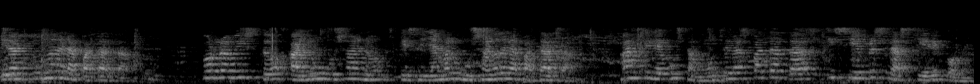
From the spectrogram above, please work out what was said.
era el turno de la patata. Por lo visto hay un gusano que se llama el gusano de la patata, al que le gustan mucho las patatas y siempre se las quiere comer.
